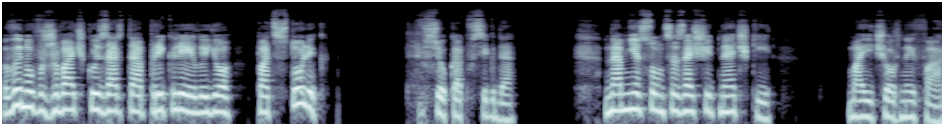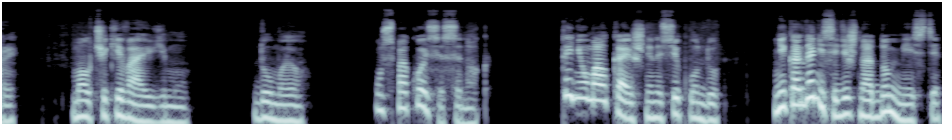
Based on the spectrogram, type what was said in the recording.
Вынув жвачку изо рта, приклеил ее под столик. Все как всегда. На мне солнцезащитные очки, мои черные фары. Молча киваю ему. Думаю, успокойся, сынок. Ты не умолкаешь ни на секунду, никогда не сидишь на одном месте.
